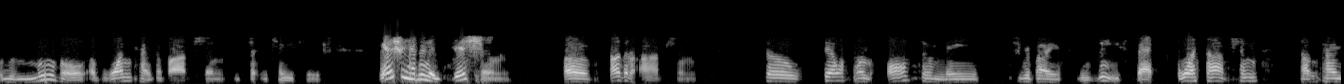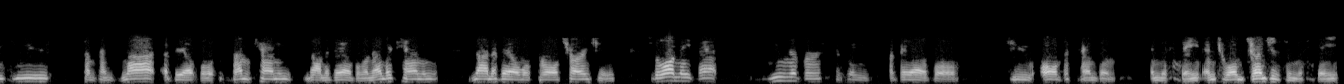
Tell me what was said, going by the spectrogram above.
a removal of one type of option in certain cases, we actually had an addition of other options. So bail reform also made supervised release that fourth option, sometimes used, sometimes not, available in some counties, not available in other counties, not available for all charges. So the law made that universally available to all defendants in the state and to all judges in the state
